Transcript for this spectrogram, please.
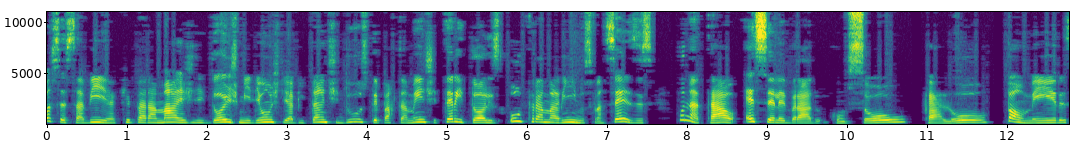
Você sabia que para mais de 2 milhões de habitantes dos departamentos e territórios ultramarinos franceses, o Natal é celebrado com sol, calor, palmeiras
